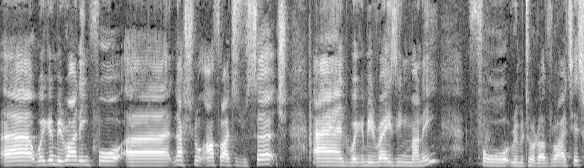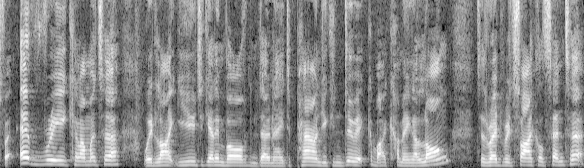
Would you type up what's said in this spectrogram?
Uh, we're going to be riding for uh, National Arthritis Research, and we're going to be raising money for rheumatoid arthritis. For every kilometre, we'd like you to get involved and donate a pound. You can do it by coming along to the Redbridge Cycle Centre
